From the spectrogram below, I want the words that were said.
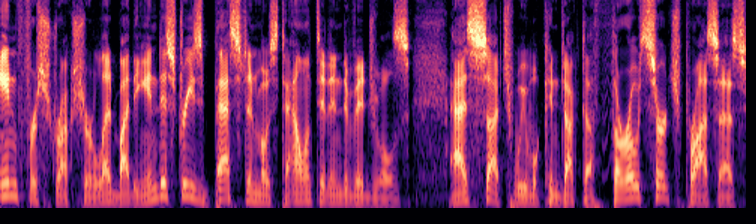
infrastructure led by the industry's best and most talented individuals. As such, we will conduct a thorough search process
